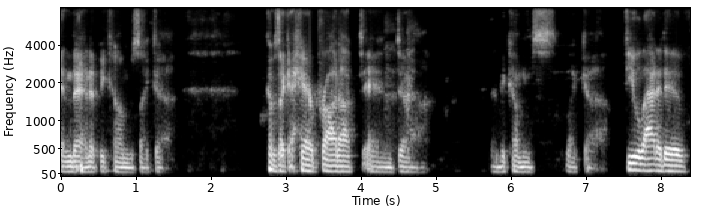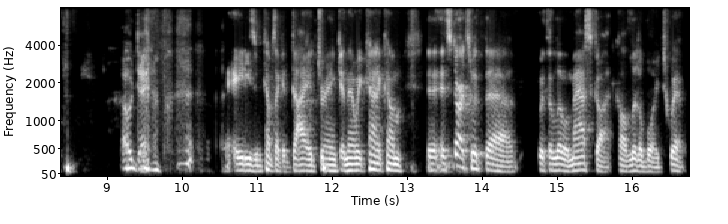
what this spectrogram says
and then it becomes like a becomes like a hair product, and uh, it becomes like a fuel additive. Oh damn. The 80s it becomes like a diet drink, and then we kind of come. It it starts with uh, with a little mascot called Little Boy Twip.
